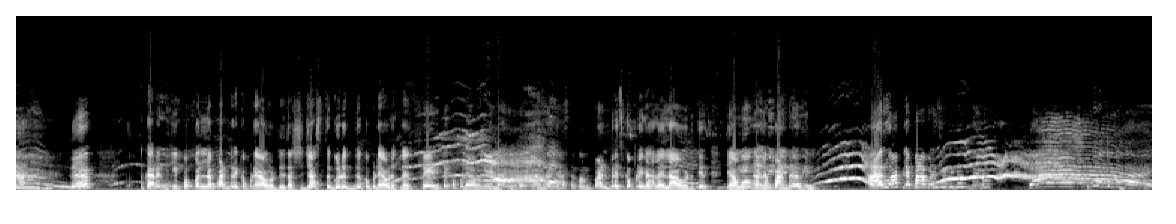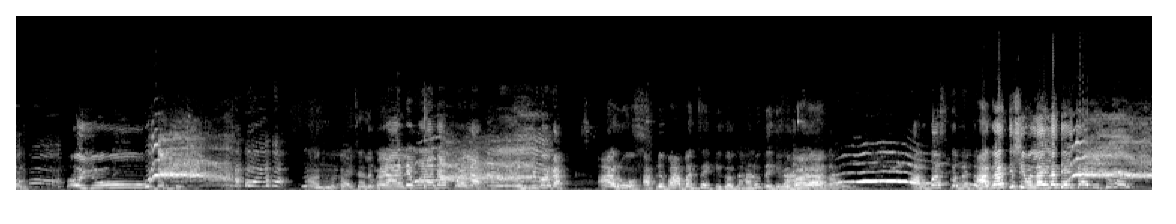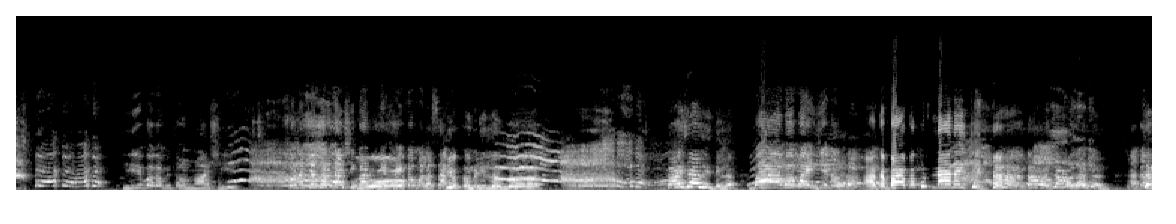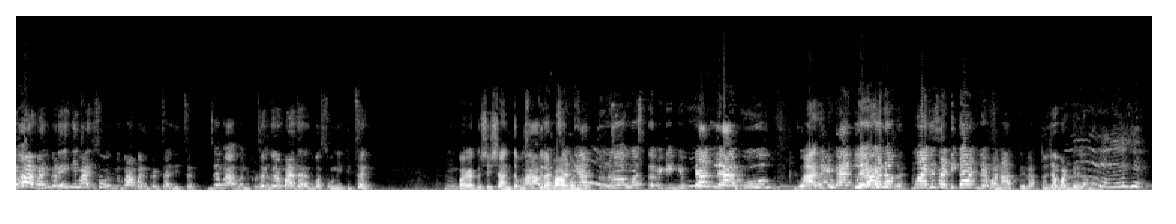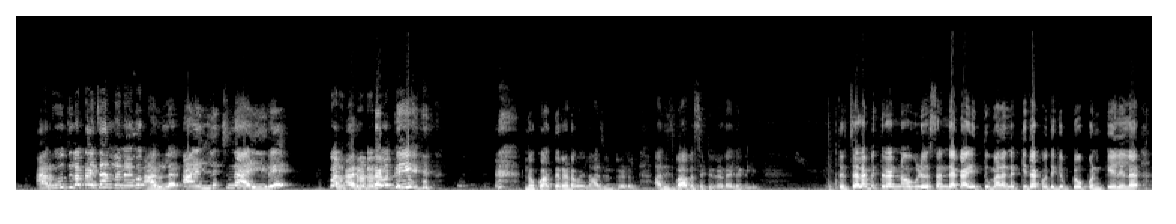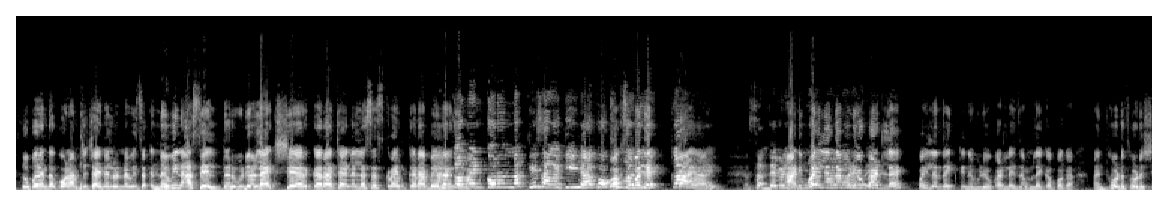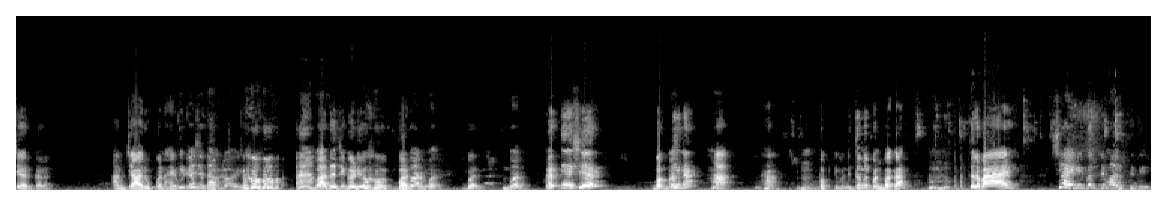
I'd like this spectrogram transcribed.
कारण की पप्पांना पांढरे कपडे आवडतात असे जास्त गडद कपडे आवडत नाहीत फेंट कपडे आवडतात. आणि पप्पांना जास्त करून पांढरेच कपडे घालायला आवडतात. त्यामुळे मला पांढरा. आरू आपल्या बाबांसाठी घेतलं ना. काय अयो. आरूला काय झालं काय आले. मला दाखवायला. आणि बघा आरू आपल्या बाबांचं आहे की ग? घाण होतंय की ग बाळा? होतात आरू. आरू बस कर नाही तर- अगं ती शिवलाईला द्यायच्या आधी धुवायला. ही बघा मित्रांनो अशी आहे. कोणाच्या घरात अशी आहे का मला सांगा फेकून कमेंट दिलं ग. काय झालंय तिला? बाबा पाहिजे नव्हता आता. बाबा कुठं आणायचे? गावात जावं लागल. आता चल बा- बाबांकडे येते माझ्यासोबत मी बाबांकडे चालली. चल. जा बाबांकडे. चल तुला बाजारात बसवून येते. चल. हं, बघा कशी शांत बसली तिला बाबांसाठी बाबांकडे. मस्तपैकी गिफ्ट आणले आरू अरे काय तू- काय तू आणलंय काय म्हणा? घेतलं? माझ्यासाठी काय आणलंय म्हणा तुला तुझ्या बर्थडेला मला आरू तुला काहीच आणलं नाही बघ आरूला आणलंच नाही रे परत रडत. होती. नको आता रडवायला अजून रडल आधीच बाबासाठी रडायला लागली तर चला मित्रांनो व्हिडिओ संध्याकाळी तुम्हाला नक्की दाखवते गिफ्ट ओपन केलेलं. तोपर्यंत कोण आमच्या चॅनलवर नवीन नवीन असेल तर व्हिडिओ लाईक शेअर करा. चॅनलला सबस्क्राईब करा बेल कमेंट करून नक्की सांगा की ह्या बॉक्समध्ये काय आहे? संध्याकाळी आणि पहिल्यांदा व्हिडिओ. काढलाय? पहिल्यांदा एकटीने व्हिडिओ काढलाय जमलाय का बघा? आणि थोडं थोडं शेअर करा. आमची आरू पण आहे आताची गडी बर. बर बर. बर. बर. करते शेअर बघती ना? हा. हा. बघते म्हणजे तुम्ही पण बघा. चला बाय शायनिंग कसली मारते ती?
